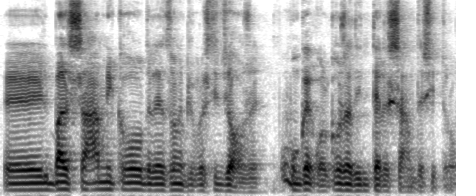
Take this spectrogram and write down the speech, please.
eh, il balsamico delle zone più prestigiose. Comunque qualcosa di interessante si trova.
